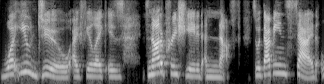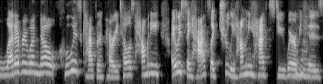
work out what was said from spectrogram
what you do, I feel like is it's not appreciated enough. So with that being said, let everyone know who is Catherine Perry. Tell us how many I always say hats, like truly, how many hats do you wear? Mm-hmm. Because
